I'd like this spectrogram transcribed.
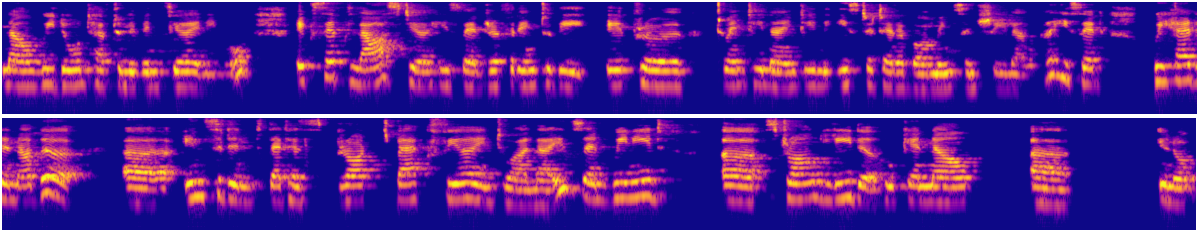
now we don't have to live in fear anymore. Except last year, he said, referring to the April 2019 Easter terror bombings in Sri Lanka, he said, we had another uh, incident that has brought back fear into our lives, and we need a strong leader who can now, uh, you know,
